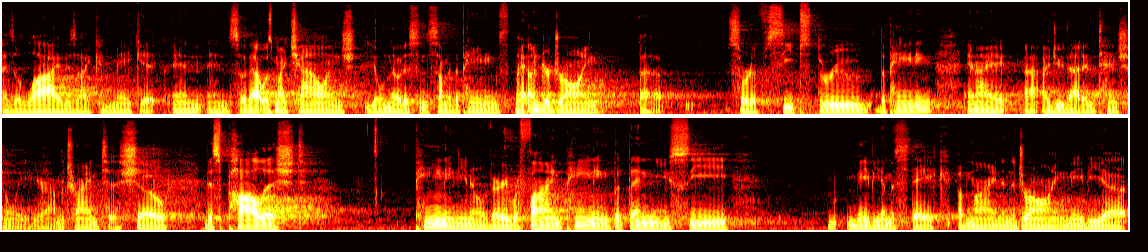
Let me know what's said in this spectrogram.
as alive as I could make it. And, and so that was my challenge. You'll notice in some of the paintings, my underdrawing uh, sort of seeps through the painting, and I, I do that intentionally here. I'm trying to show this polished painting, you know, a very refined painting, but then you see maybe a mistake of mine in the drawing, maybe a,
